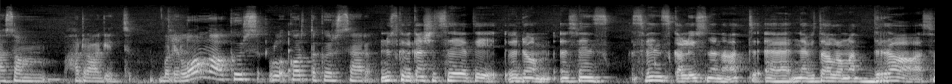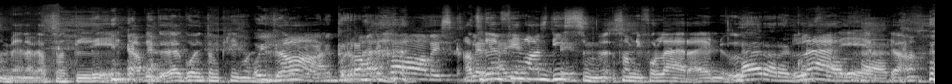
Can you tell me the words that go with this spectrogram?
äh, som har dragit både långa och kurs, korta kurser. Nu ska vi kanske säga till de eh, svensk, svenska lyssnarna att eh, när vi talar om att dra så menar vi alltså att leda. Vi går inte omkring och Oj, drar. oj, nu grammatikaliskt Alltså det är en finlandism som ni får lära er nu. Läraren kom Lär fram er, här. Ja.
